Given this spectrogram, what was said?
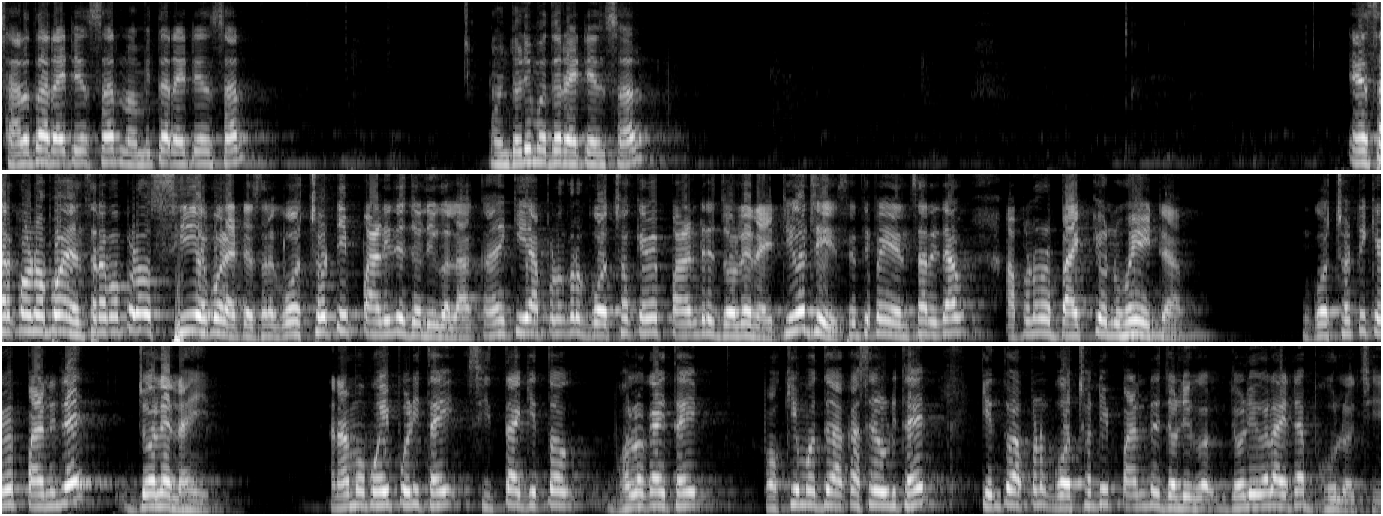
Sharada right answer Namita right answer Anjali ମଧ୍ୟ ରାଇଟ୍ ଆନ୍ସର୍ এনসার কোণ হব এনসার হব আপনার সি হব রাইট এনসার গছটি পাড়ে জলিগলা কী আপনার গছ কেবে পাড়ে জলে না ঠিক আছে সেপাই এনসার এটা আপনার বাক্য নুহে এটা গছটি কেবে পাড়ে জলে না রাম বই পড়ি থাকে সীতা গীত ভাল গাই থাকে পক্ষী মধ্যে আকাশে উড়ি থাকে কিন্তু আপনার গছটি পাড়ে জলিগলা এটা ভুল অছি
